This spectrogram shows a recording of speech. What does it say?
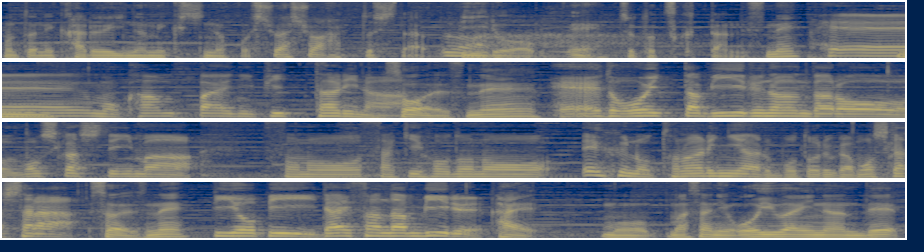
本当に軽い飲み口のこうシュワシュワっとしたビールを、えー、ちょっと作ったんですね。へえ、うん、もう乾杯にぴったりな。そうですね。へえどういったビールなんだろう。もしかして今その先ほどの F の隣にあるボトルがもしかしたらそうですね。POP 第3弾ビール。はい。もうまさにお祝いなんで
